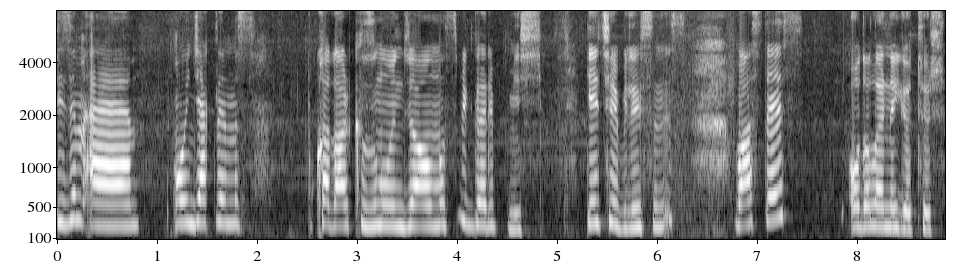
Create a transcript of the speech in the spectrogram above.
Bizim eee, oyuncaklarımız bu kadar kızın oyuncağı olması bir garipmiş. Geçebilirsiniz. Vastes odalarına götür.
